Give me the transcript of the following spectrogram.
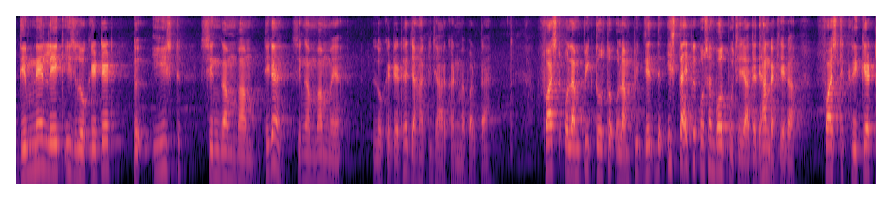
दिमने लेक इज़ लोकेटेड तो ईस्ट सिंगम्भम ठीक है? सिंगम्भम में लोकेटेड है, जहाँ की झारखंड में पड़ता है। फ़र्स्ट ओलंपिक दोस्तों ओलंपिक इस टाइप के क्वेश्चन बहुत पूछे जाते हैं, ध्यान रखिएगा। फ़र्स्ट क्रिकेट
